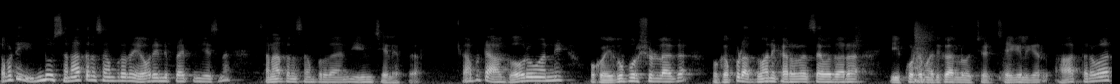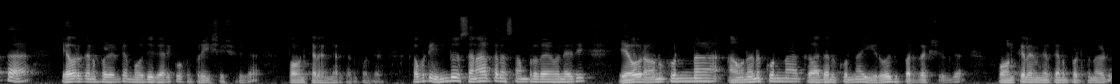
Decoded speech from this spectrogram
కాబట్టి హిందూ సనాతన సాంప్రదాయం ఎవరెన్ని ప్రయత్నం చేసినా సనాతన సాంప్రదాయాన్ని ఏమి చేయలేకపోయారు. కాబట్టి ఆ గౌరవాన్ని ఒక యుగ పురుషుడిలాగా ఒకప్పుడు అద్వాని కర్ర సేవ ద్వారా ఈ కూటమి అధికారులు వచ్చేట్టు చేయగలిగారు. ఆ తర్వాత ఎవరు కనపడంటే మోదీ గారికి ఒక ప్రియ శిష్యుడిగా పవన్ కళ్యాణ్ గారు కనపడ్డాడు. కాబట్టి హిందూ సనాతన సాంప్రదాయం అనేది ఎవరు అనుకున్నా అవుననుకున్నా కాదనుకున్నా ఈరోజు పరిరక్షకుడిగా పవన్ కళ్యాణ్ గారు కనపడుతున్నాడు.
